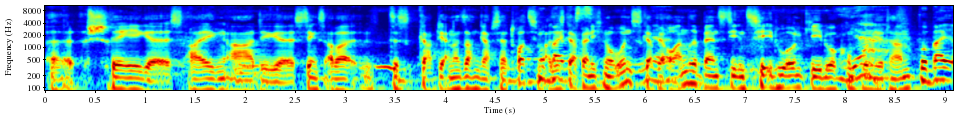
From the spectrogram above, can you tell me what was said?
äh, schräges, eigenartiges Dings, aber das gab, die anderen Sachen gab es ja trotzdem. Wobei also es gab ja nicht nur uns, es gab ja, ja auch andere Bands, die in C-Dur und G-Dur komponiert ja, haben. Wobei,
